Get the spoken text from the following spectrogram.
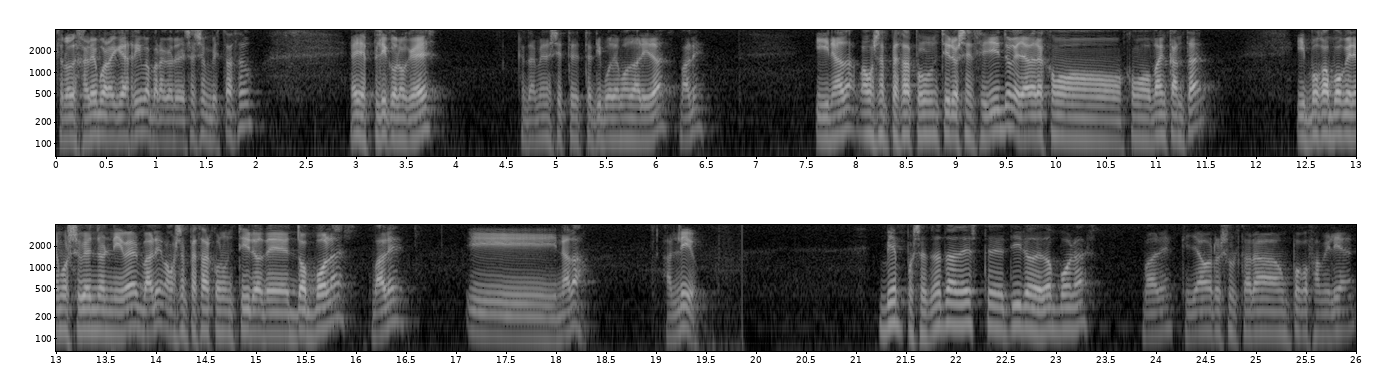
que lo dejaré por aquí arriba para que le deis un vistazo. Ahí explico lo que es, que también existe este tipo de modalidad, ¿vale? Y nada, vamos a empezar por un tiro sencillito, que ya verás cómo, cómo va a encantar y poco a poco iremos subiendo el nivel, ¿vale? Vamos a empezar con un tiro de dos bolas, ¿vale? Y nada, al lío. Bien, pues se trata de este tiro de dos bolas, ¿vale? Que ya os resultará un poco familiar.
